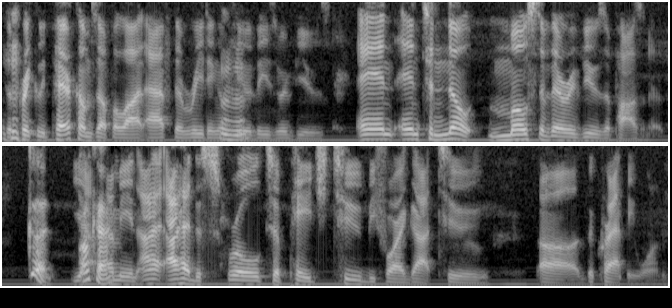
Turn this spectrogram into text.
The prickly pear comes up a lot after reading a few of these reviews. And and to note, most of their reviews are positive. Good. Yeah, Okay. I mean, I, I had to scroll to page two before I got to uh, the crappy one.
